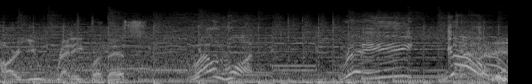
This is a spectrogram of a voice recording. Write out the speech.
Are you ready for this? Round one. Ready, go!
